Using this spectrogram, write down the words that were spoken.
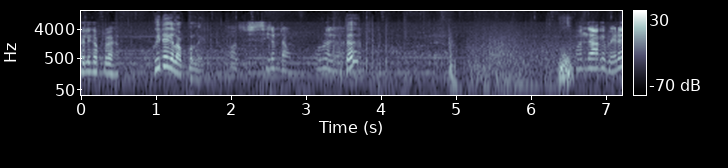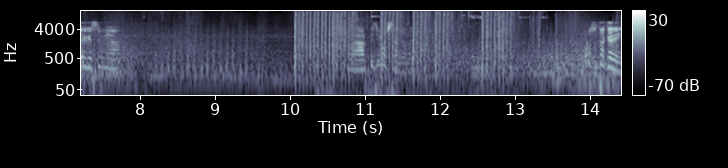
হেলিকপ্টার কুইটে গেলাম বলে? ও সিজন ডাউন ওরা আগে বের হয়ে গেছি মিয়া। আরপিজি মারছে একজন। থাকে রে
